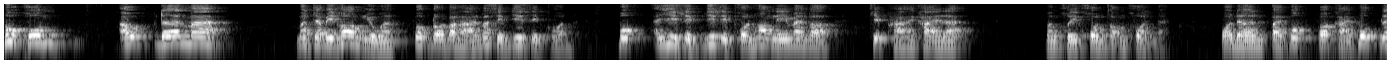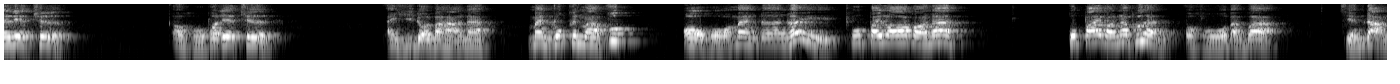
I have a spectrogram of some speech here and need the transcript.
ผู้คุมเอาเดินมา มันจะมีห้องอยู่อะพวกโดนประหารก็สิบยี่สิบคนปุ๊บไอ้ยี่สิบยี่สิบคนห้องนี้แม่งก็ชิบหายใครละบางคุยคนสองคนนะพอเดินไปปุ๊บพอขายปุ๊บแล้วเรียกชื่อโอ้โหพอเรียกชื่อ ไอ้ที่โดนประหารนะแม่งลุกขึ้นมาฟุบโอ้โห แม่งเดิน เฮ้ยกูไปรอก่อนนะกูไปก่อนนะเพื่อน โอ้โห แบบว่าเสียงดัง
